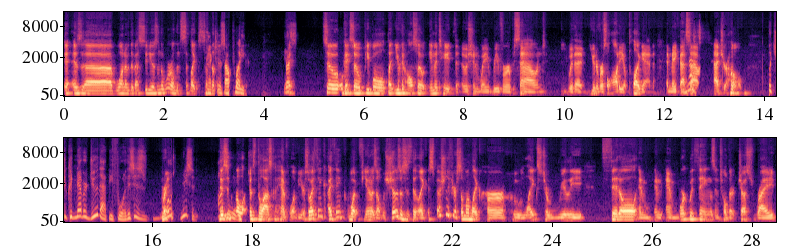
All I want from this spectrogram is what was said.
has, is uh, one of the best studios in the world, and like some Correct, that just sounds like. Right. So okay, so people, but you can also imitate the Ocean Way reverb sound with a Universal Audio plugin and make that sound at your home. But you could never do that before. This is Right. most recent. This is the- just the last handful of years. So I think I think what Fiona's album shows us is that like, especially if you're someone like her who likes to really fiddle and and, and work with things until they're just right,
